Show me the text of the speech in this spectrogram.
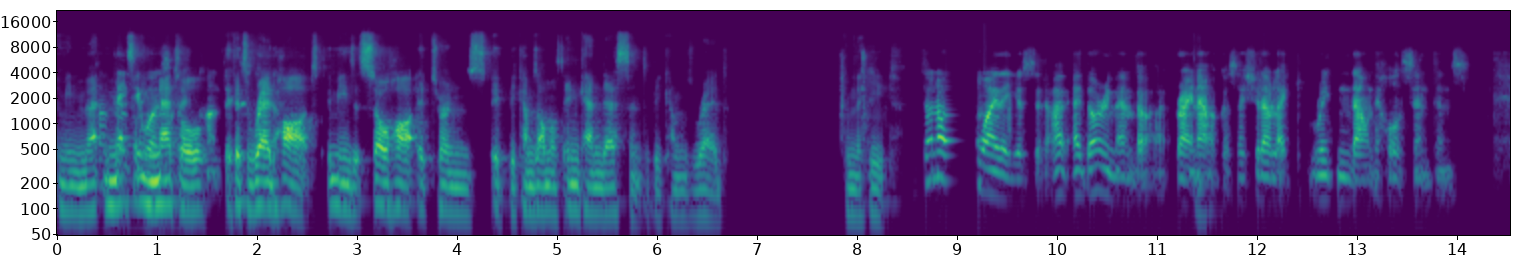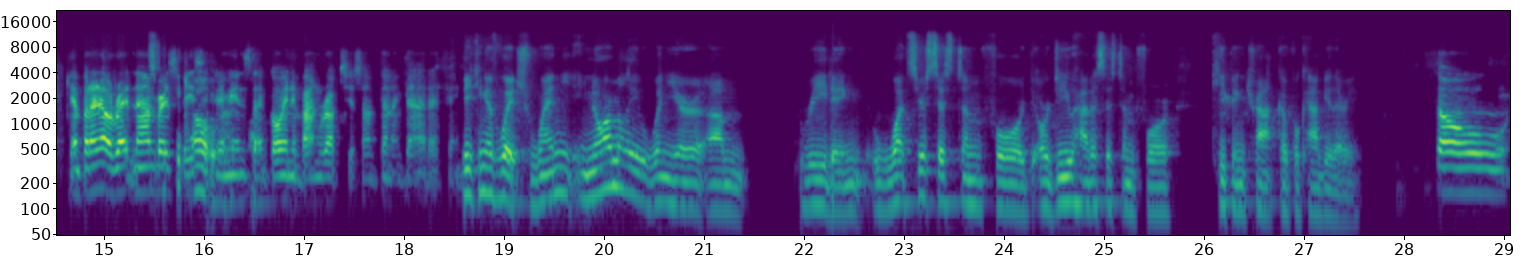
I mean, me- I something metal. If it's red hot, it means it's so hot it turns. It becomes almost incandescent. It becomes red from the heat. I don't know why they used it. I, I don't remember right now because I should have like written down the whole sentence. Yeah, but I know red numbers basically oh, means that going in bankruptcy or something like that. I think. Speaking of which, when normally when you're um, reading, what's your system for, or do you have a system for keeping track of vocabulary? So,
